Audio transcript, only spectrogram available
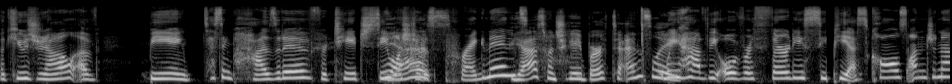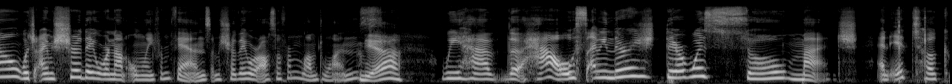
accused Jenelle of being testing positive for THC while she was Yes. pregnant. Yes, when she gave birth to Ensley. We have the over 30 CPS calls on Jenelle, which I'm sure they were not only from fans, I'm sure they were also from loved ones. yeah. We have the house. I mean, there is there was so much, and it took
